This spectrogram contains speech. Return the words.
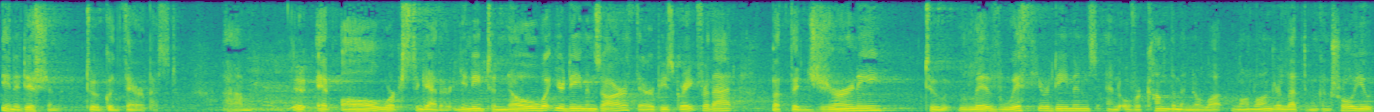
in addition to a good therapist. Um, it, it all works together. You need to know what your demons are. Therapy is great for that. But the journey to live with your demons and overcome them and no, lo- no longer let them control you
